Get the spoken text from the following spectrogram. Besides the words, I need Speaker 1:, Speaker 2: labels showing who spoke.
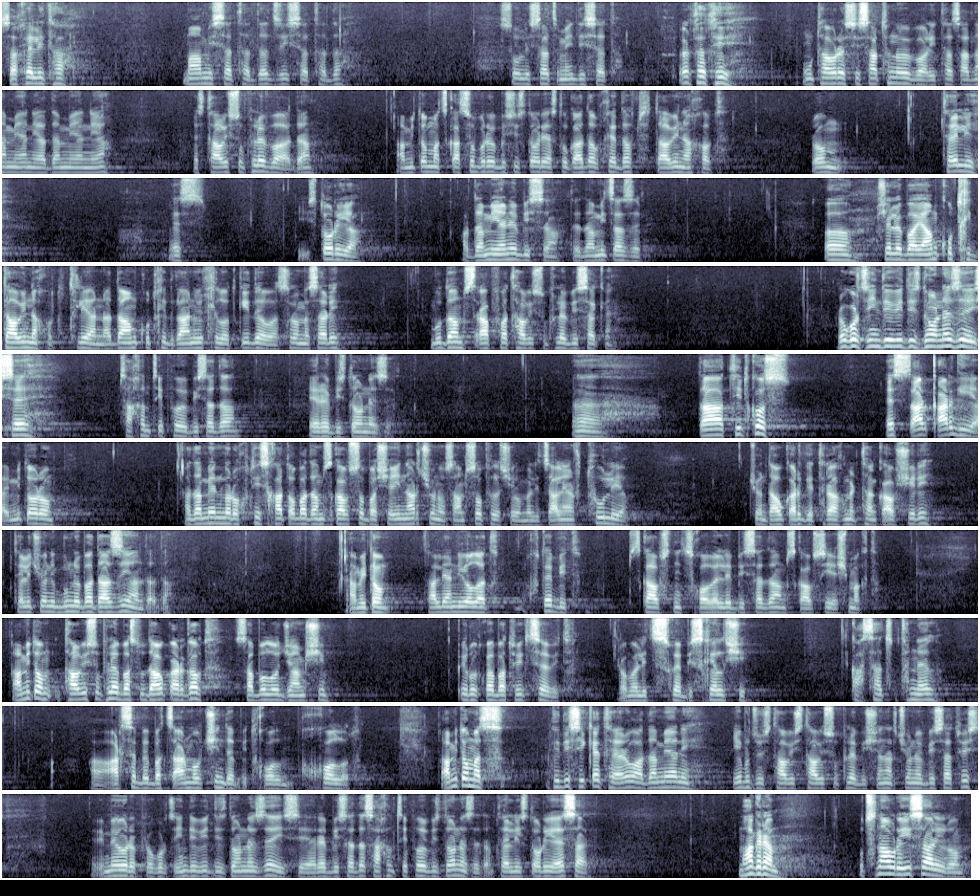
Speaker 1: სახელითა მამისათა და ძისათა და სულისაწმინდისათა. ერთ-ერთი უმთავრესი სათნოება, რითაც ადამიანი ადამიანია, ეს თავისუფლებაა და ამიტომაც კაცობრიობის ისტორიას თუ გადავხედავთ, დავინახავთ, რომ მთელი ეს ისტორია ადამიანებისა დედამიწაზე შეიძლება აი ამ კუთხით დავინახოთ თლიანად და ამ კუთხით განვიხილოთ კიდევაც რომ ეს არის მუდამ სწრაფვა თავისუფლებისაკენ. როგორც ინდივიდის დონეზე ისე სახელმწიფოებისა და ერების დონეზე. და თითქოს ეს არ კარგია იმიტომ რომ ადამიანმა რო ღვთის ხატობა და მსგავსობა შეინარჩუნოს ამ სოფელში რომელიც ძალიან რთულია ჩვენ დავკარგეთ რა ღმერთთან კავშირი, მთელი ჩვენი ბუნება დაზიანდა და ამიტომ ძალიან იოლად ხვდებით მსგავსნი ცხოველებისა და მსგავსი ეშმაკთა. ამიტომ თავისუფლებას თუ დავკარგავთ საბოლოო ჯამში პირუტყვებად ვიქცევით, რომელიც სხვების ხელში გასაწთნელ არსებებად წარმოვჩინდებით ხოლმე. ამიტომაც დიდი სიკეთეა რომ ადამიანი იბრძვის თავის თავისუფლების შენარჩუნებისათვის მეორებ როგორც ინდივიდის დონეზე, ისე ერებისა და სახელმწიფოების დონეზე და მთელი ისტორია ეს არის. მაგრამ უცნაური ის არის, რომ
